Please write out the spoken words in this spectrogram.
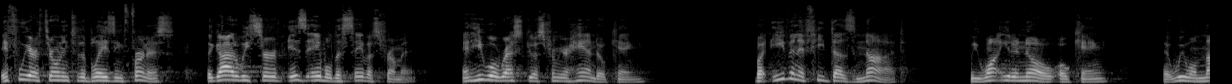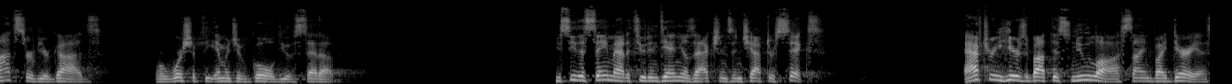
If we are thrown into the blazing furnace, the God we serve is able to save us from it, and he will rescue us from your hand, O king. But even if he does not, we want you to know, O king, that we will not serve your gods or worship the image of gold you have set up. You see the same attitude in Daniel's actions in chapter 6. After he hears about this new law signed by Darius,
